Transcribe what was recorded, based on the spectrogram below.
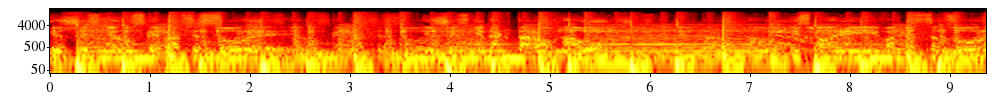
Из жизни русской профессуры, из жизни докторов наук, истории вам без цензуры,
